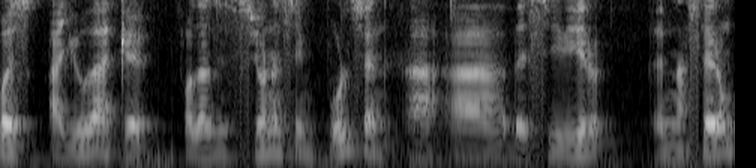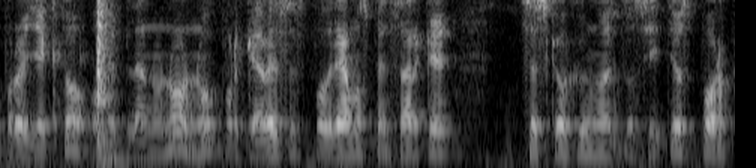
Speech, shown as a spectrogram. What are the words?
pues ayuda a que o las decisiones se impulsen a, decidir en hacer un proyecto o de plano no, ¿no? Porque a veces podríamos pensar que se escoge uno de estos sitios por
